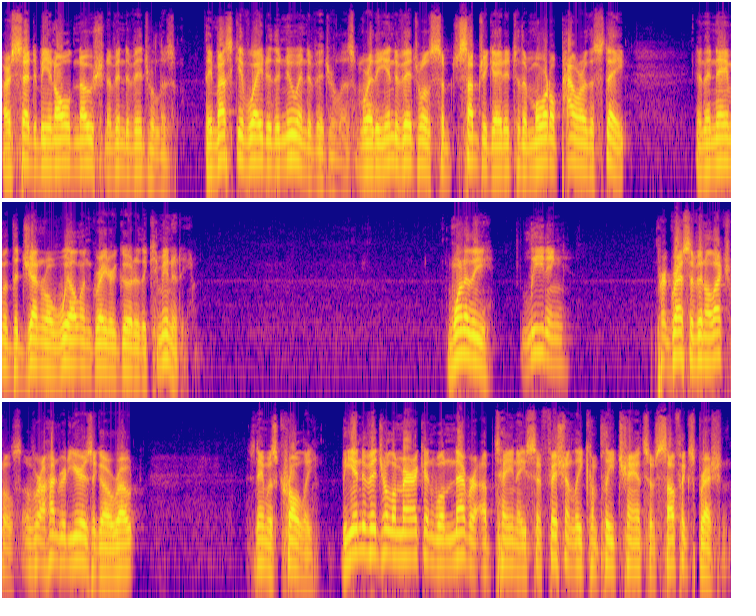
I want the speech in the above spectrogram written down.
are said to be an old notion of individualism. They must give way to the new individualism, where the individual is sub- subjugated to the mortal power of the state in the name of the general will and greater good of the community. One of the leading progressive intellectuals over a hundred years ago wrote, his name was Croly, the individual American will never obtain a sufficiently complete chance of self expression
